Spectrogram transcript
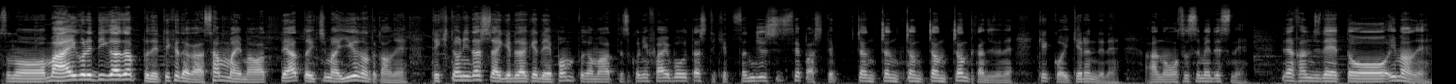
その、まあ、アイゴレディガーザップで手札が3枚回って、あと1枚言うのとかをね、適当に出してあげるだけで、ポンプが回って、そこに5を打たして、ケツ三銃士セパして、ちゃんちゃんちゃんちゃんちゃんって感じでね、結構いけるんでね、あの、おすすめですね。ってな感じで、えっと、今はね、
